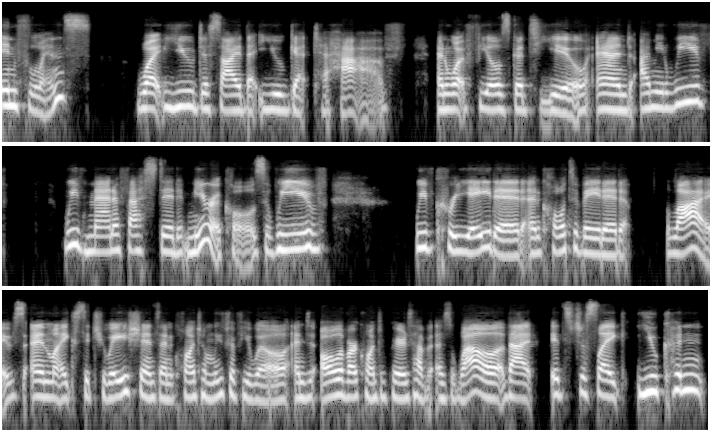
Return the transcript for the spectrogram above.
influence what you decide that you get to have and what feels good to you. And i mean we've we've manifested miracles. We've we've created and cultivated lives and like situations and quantum leaps if you will and all of our quantum creators have as well that it's just like you couldn't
